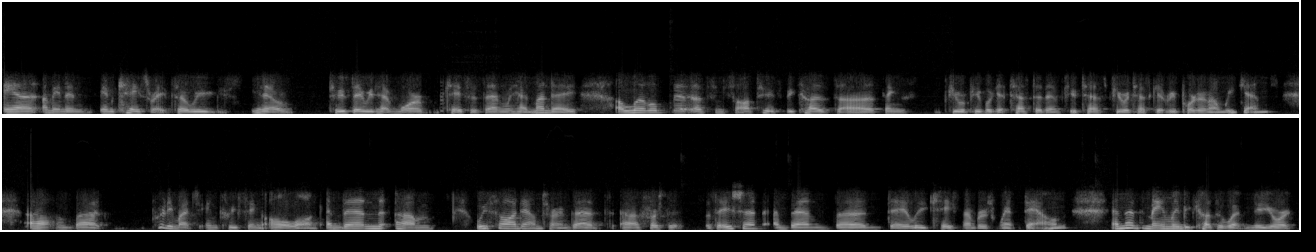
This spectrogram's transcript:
and I mean in in case rates. So we, you know, Tuesday we'd have more cases than we had Monday. A little bit of some sawtooth because uh, things fewer people get tested and few tests fewer tests get reported on weekends, um, but pretty much increasing all along. And then um, we saw a downturn that uh, first and then the daily case numbers went down. And that's mainly because of what New York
